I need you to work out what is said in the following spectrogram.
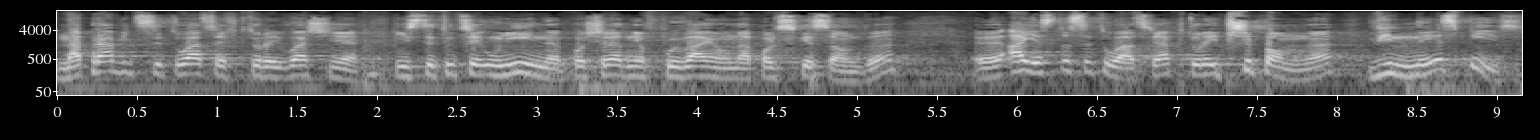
naprawić sytuację, w której właśnie instytucje unijne pośrednio wpływają na polskie sądy, e, a jest to sytuacja, której przypomnę, winny jest PiS.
